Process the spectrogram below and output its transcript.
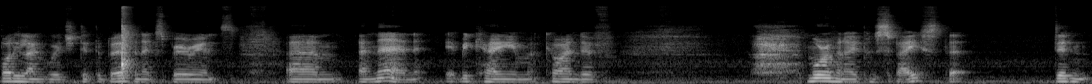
body language, did the birth and experience, um, and then it became kind of more of an open space that didn't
